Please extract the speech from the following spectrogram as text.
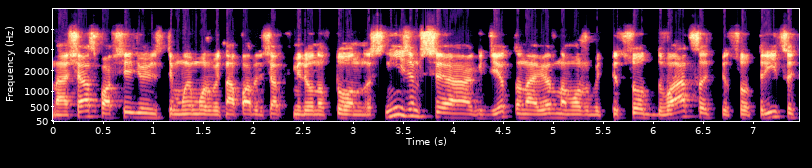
А сейчас, по всей видимости, мы, может быть, на пару десятков миллионов тонн снизимся, где-то, наверное, может быть, 520-530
